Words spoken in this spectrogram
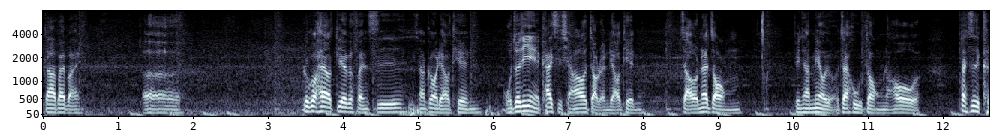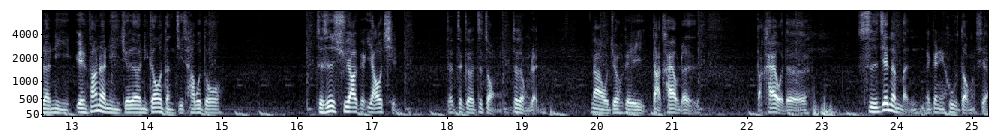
大家拜拜，呃。如果还有第二个粉丝想跟我聊天，我最近也开始想要找人聊天，找那种平常没有有在互动，然后但是可能你远方的你觉得你跟我等级差不多，只是需要个邀请的这个这种这种人，那我就可以打开我的打开我的时间的门来跟你互动一下。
